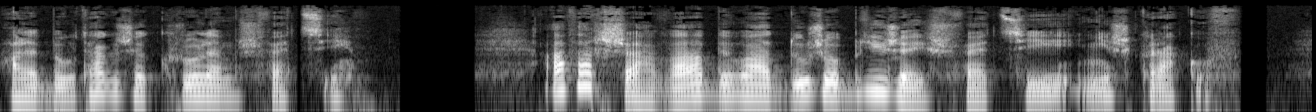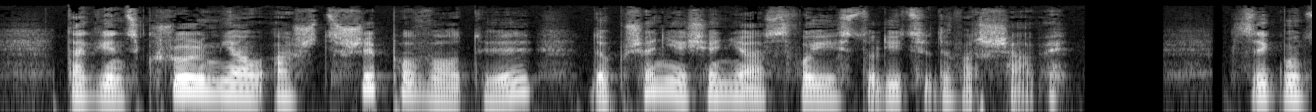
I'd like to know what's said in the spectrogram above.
ale był także królem Szwecji. A Warszawa była dużo bliżej Szwecji niż Kraków. Tak więc król miał aż trzy powody do przeniesienia swojej stolicy do Warszawy. Zygmunt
